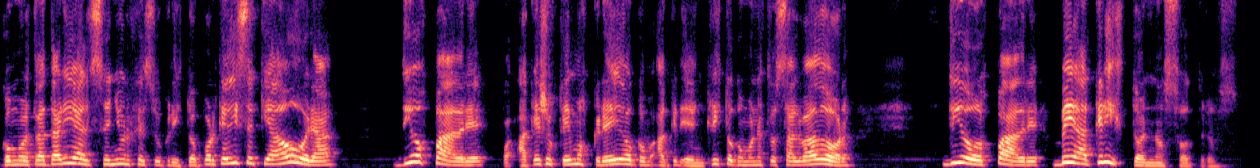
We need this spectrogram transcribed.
como trataría el Señor Jesucristo, porque dice que ahora Dios Padre, aquellos que hemos creído en Cristo como nuestro Salvador, Dios Padre ve a Cristo en nosotros.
